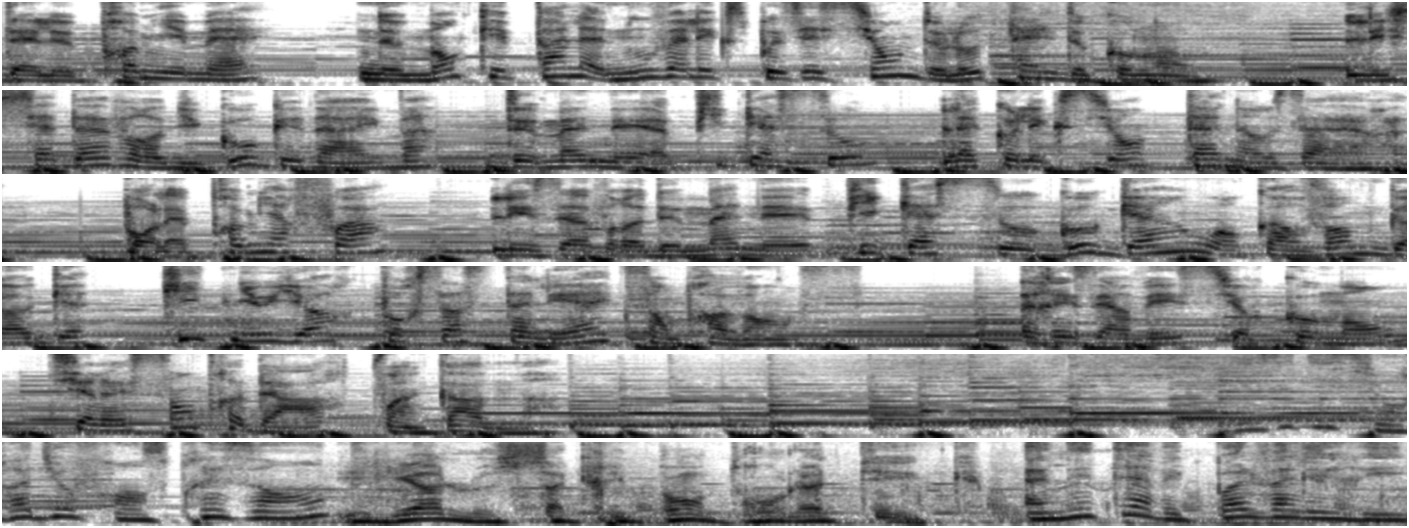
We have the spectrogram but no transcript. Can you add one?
Dès le 1er mai, ne manquez pas la nouvelle exposition de l'Hôtel de Caumont. Les chefs-d'œuvre du Guggenheim, de Manet à Picasso, la collection Tannhauser. Pour la première fois, les œuvres de Manet, Picasso, Gauguin ou encore Van Gogh quittent New York pour s'installer à Aix-en-Provence. Réservé sur comont-centre-d'art.com. Radio France présentent Il y a le sacripant drôlatique. Un été avec Paul Valéry.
